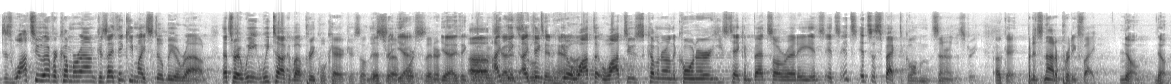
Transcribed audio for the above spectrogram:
does Watto ever come around? Because I think he might still be around. That's right. We, we talk about prequel characters on this right, uh, yeah. Force Center. Yeah, I think uh, I think I think you know. Watto, Watto's coming around the corner. He's taking bets already. It's it's it's it's a spectacle in the center of the street. Okay. But it's not a pretty fight. No, no.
